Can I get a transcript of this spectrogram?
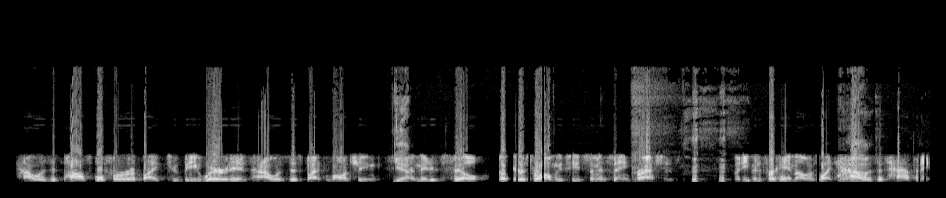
how is it possible for a bike to be where it is? How is this bike launching? Yeah. I mean, it's Phil. Don't get us wrong. We've seen some insane crashes. but even for him, I was like, how Yeah. is this happening?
